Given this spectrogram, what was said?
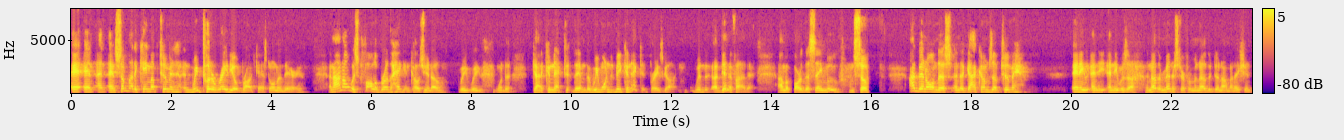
and, and, and, and somebody came up to me and we put a radio broadcast on in the area. And I'd always follow Brother Hagin because, you know, we, we wanted to kind of connect them, that we wanted to be connected, praise God. We identify that. I'm a part of the same move. And so I'd been on this, and a guy comes up to me, and he and he and he was a, another minister from another denomination,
